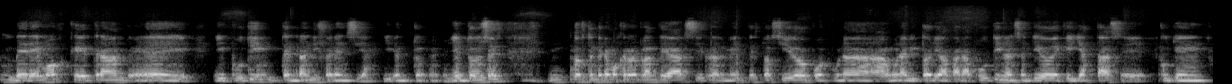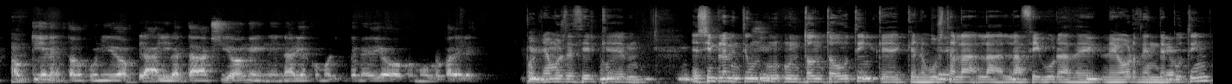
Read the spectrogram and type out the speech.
veremos que Trump eh, y Putin tendrán diferencias y, ento y, entonces nos tendremos que replantear si realmente esto ha sido pues una, una victoria para Putin en el sentido de que ya está, Putin obtiene en Estados Unidos la libertad de acción en, áreas como Oriente Medio o como Europa del Este. Podríamos decir que es simplemente un, tonto útil que, le gusta la, figura de, orden de Putin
